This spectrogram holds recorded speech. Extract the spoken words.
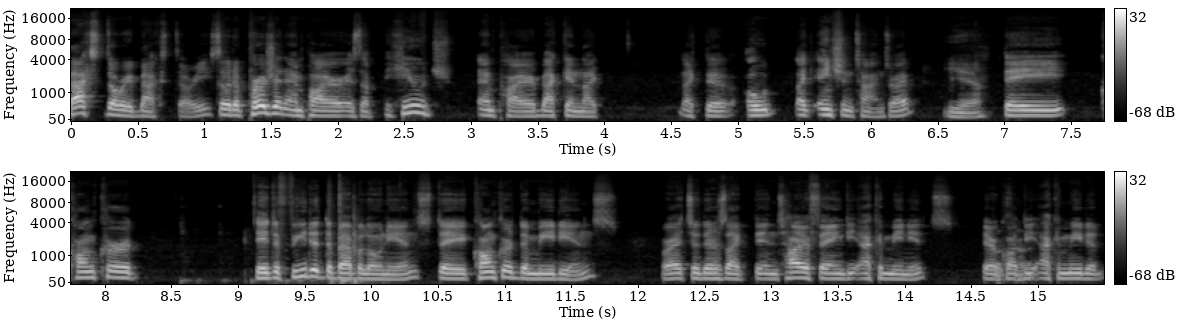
backstory, backstory. So the Persian Empire is a huge empire back in like, like the old, like ancient times, right? Yeah. They conquered, they defeated the Babylonians. They conquered the Medians, right? So there's like the entire thing, the Achaemenids. They're called the Achaemenid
